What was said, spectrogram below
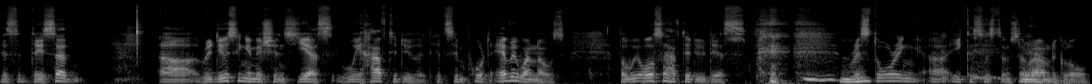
This, they said uh, reducing emissions, yes, we have to do it. It's important. Everyone knows, but we also have to do this, restoring uh, ecosystems around the globe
